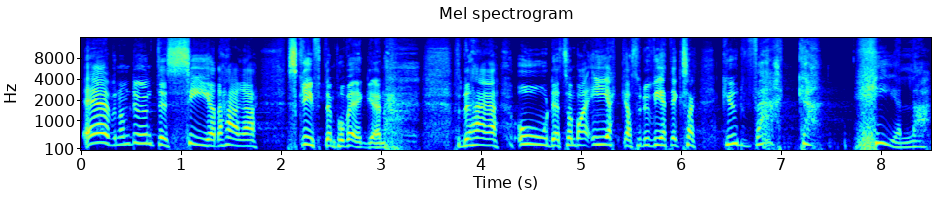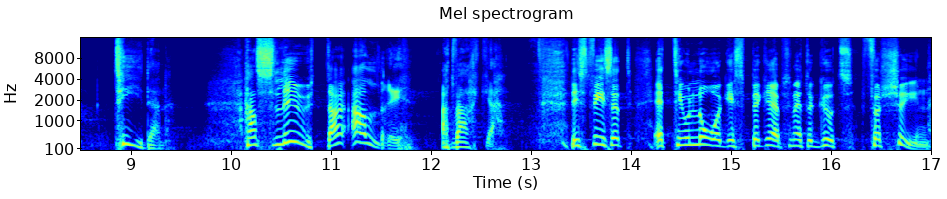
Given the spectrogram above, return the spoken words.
Även om du inte ser det här skriften på väggen, det här ordet som bara ekar så du vet exakt. Gud verkar hela tiden. Han slutar aldrig att verka. Det finns ett, ett teologiskt begrepp som heter Guds försyn.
